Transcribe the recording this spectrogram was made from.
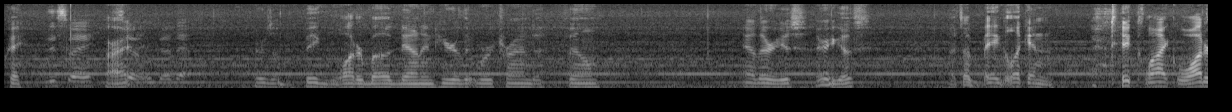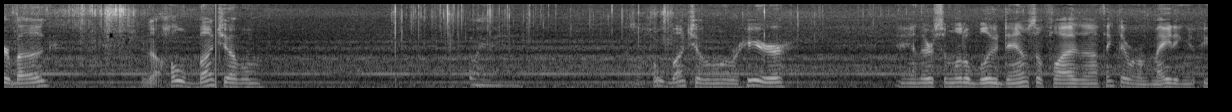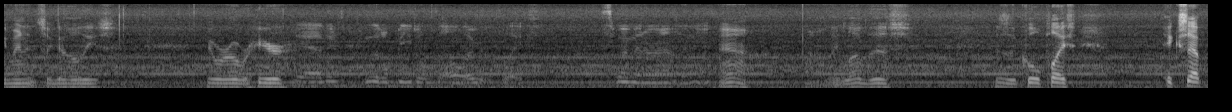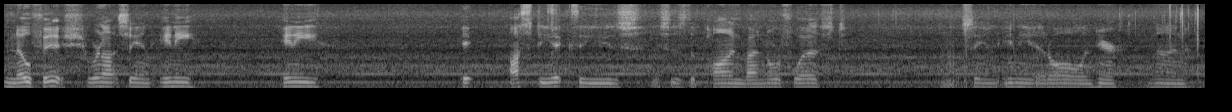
Okay, this way. All right. So we'll go that. there's a big water bug down in here that we're trying to film. Yeah, there he is. There he goes. That's a big looking tick-like water bug. There's a whole bunch of them. There's a whole bunch of them over here. And there's some little blue damselflies, and I think they were mating a few minutes ago. These, they were over here. Yeah, there's little beetles all over the place, swimming around. Yeah, they love this. This is a cool place, except no fish. We're not seeing any, any osteichthyes. This is the pond by Northwest. I'm not seeing any at all in here. None.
